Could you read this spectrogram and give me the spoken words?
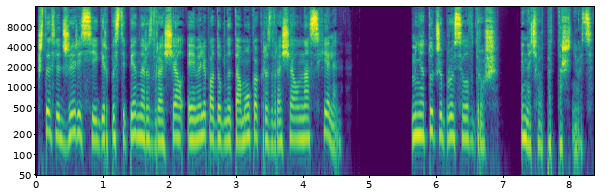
Что, если Джерри Сигер постепенно развращал Эмили, подобно тому, как развращал нас с Хелен? Меня тут же бросило в дрожь и начало подташнивать.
